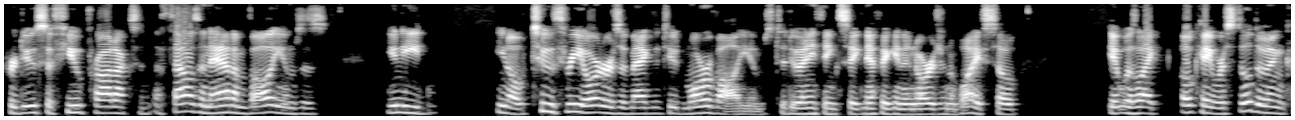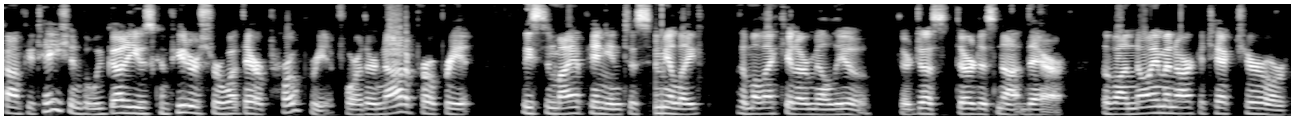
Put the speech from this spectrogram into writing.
produce a few products. And a thousand atom volumes is, you need, you know, two, three orders of magnitude more volumes to do anything significant in origin of life. So it was like, okay, we're still doing computation, but we've got to use computers for what they're appropriate for. They're not appropriate, at least in my opinion, to simulate the molecular milieu. They're just they're just not there. The von Neumann architecture or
